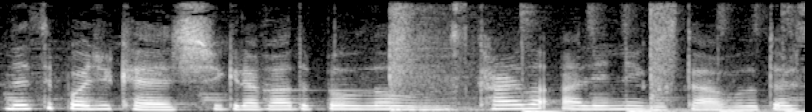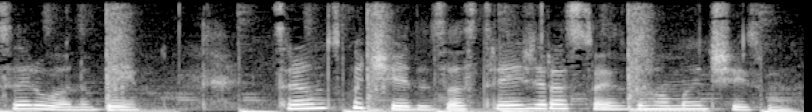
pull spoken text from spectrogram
Nesse podcast, gravado pelos alunos Carla, Aline e Gustavo do terceiro ano B, serão discutidas as três gerações do romantismo.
